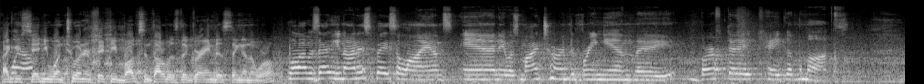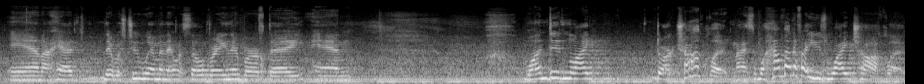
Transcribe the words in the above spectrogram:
like you said you won 250 bucks and thought it was the grandest thing in the world? Well, I was at United Space Alliance, and it was my turn to bring in the birthday cake of the month. And I had there was two women that were celebrating their birthday, and one didn't like dark chocolate, and I said, "Well, how about if I use white chocolate?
